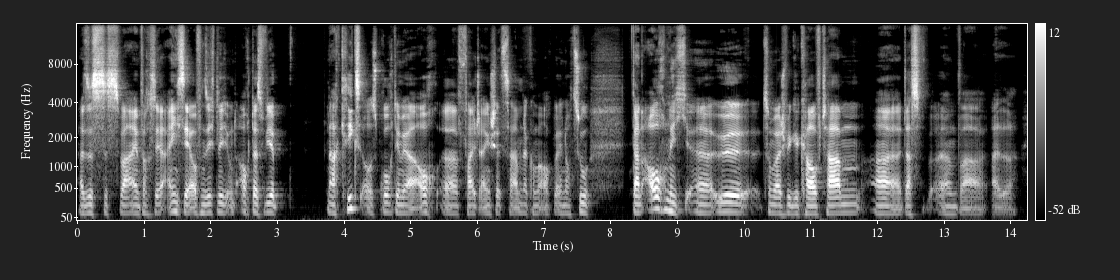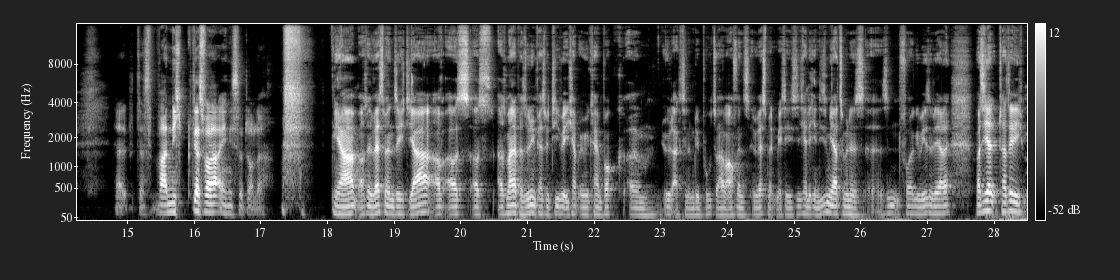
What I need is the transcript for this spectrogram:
Also es, es war einfach sehr, eigentlich sehr offensichtlich und auch, dass wir nach Kriegsausbruch, den wir auch äh, falsch eingeschätzt haben, da kommen wir auch gleich noch zu, dann auch nicht äh, Öl zum Beispiel gekauft haben. Äh, das äh, war also das war nicht, das war eigentlich nicht so dolle. Ja, aus Investmentsicht ja. Aus, aus, aus meiner persönlichen Perspektive, ich habe irgendwie keinen Bock, ähm, Ölaktien im Depot zu haben, auch wenn es investmentmäßig sicherlich in diesem Jahr zumindest äh, sinnvoll gewesen wäre. Was ich ja tatsächlich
